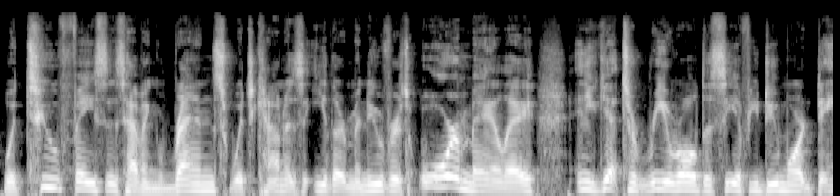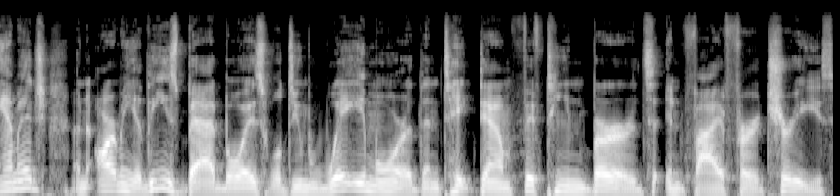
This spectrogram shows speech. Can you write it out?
With two faces having rends, which count as either maneuvers or melee, and you get to reroll to see if you do more damage, an army of these bad boys will do way more than take down 15 birds in five fir trees.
